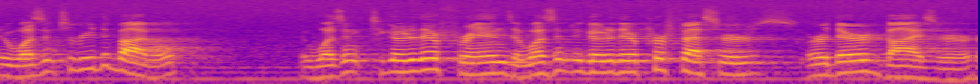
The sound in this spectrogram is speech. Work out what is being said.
it wasn't to read the Bible, it wasn't to go to their friends, it wasn't to go to their professors or their advisor,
